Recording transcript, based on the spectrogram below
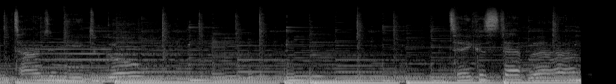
Sometimes you need to go take a step back.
